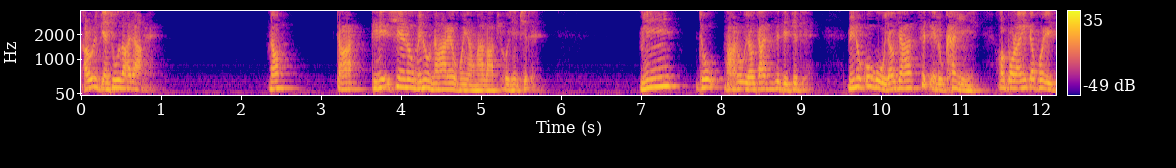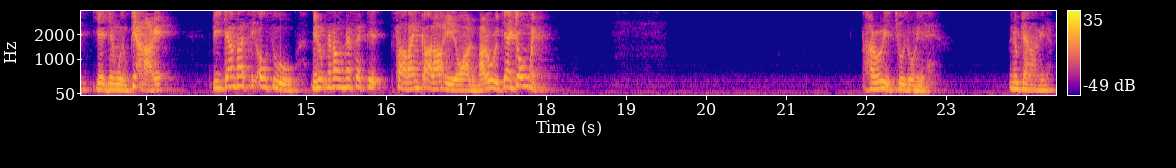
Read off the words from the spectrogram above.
ငါတို့ပြန်စူးစမ်းကြမယ်နော်ဒါဒီနေ့အရှင်းဆုံးမင်းတို့နားတဲ့ဝင်အောင်ငါလာပြောခြင်းဖြစ်တယ်မင်းတို့ငါတို့ယောက်ျားစစ်စစ်တွေဖြစ်တယ်မင်းတို့ကိုယ့်ကိုယ်ယောက်ျားစစ်တယ်လို့ခံယူရင်ဟောတော်လိုင်းတက်ဖွဲ့ရဲ့ရင်ဝင်ပြန်လာခဲ့ ဒီကျန်းဖတ်စီအုပ်စုကိုမင်းတို့2021စာတိုင်းကာလာတွေတော့ငါတို့တွေပြန်ကျုံးမယ်ငါတို့တွေကြိုးစိုးနေတယ်မင်းတို့ပြန်လာခဲ့တယ်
